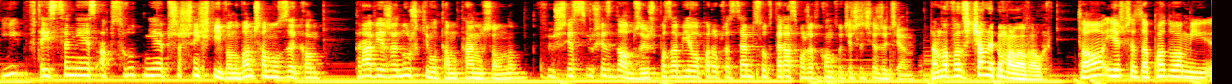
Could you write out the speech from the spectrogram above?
I w tej scenie jest absolutnie przeszczęśliwy. On włącza muzykę, on prawie że nóżki mu tam tańczą. No, już, jest, już jest dobrze, już pozabijało paru przestępców, teraz może w końcu cieszyć się życiem. Na nowo ściany pomalował. To jeszcze zapadła mi e,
